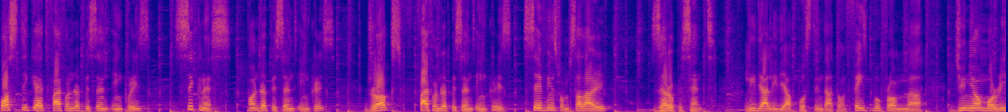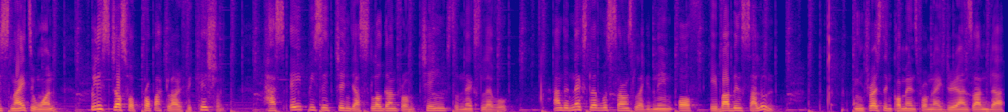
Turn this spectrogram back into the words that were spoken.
Bus ticket, 500% increase. Sickness, 100% increase. Drugs, 500% increase. Savings from salary, 0%. Lydia Lydia posting that on Facebook from uh, Junior Maurice 91. Please, just for proper clarification, has APC changed their slogan from change to next level? And the next level sounds like the name of a barbing saloon. Interesting comments from Nigerians. And uh,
